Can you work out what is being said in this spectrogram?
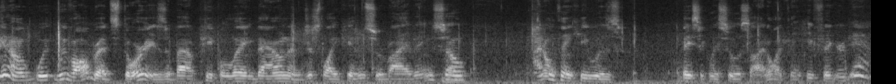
you know, we, we've all read stories about people laying down and just like him surviving. So mm-hmm. I don't think he was basically suicidal. I think he figured, yeah,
